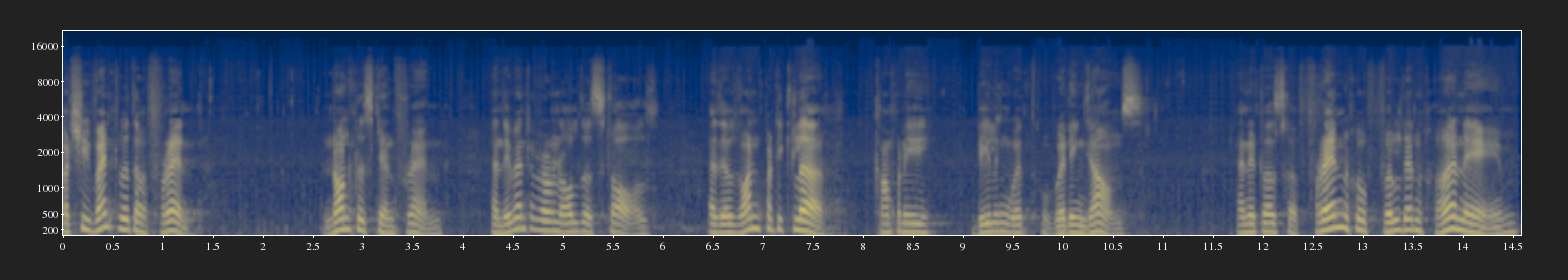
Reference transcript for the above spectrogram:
But she went with a friend, non-Christian friend, and they went around all the stalls, and there was one particular company dealing with wedding gowns, and it was her friend who filled in her name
